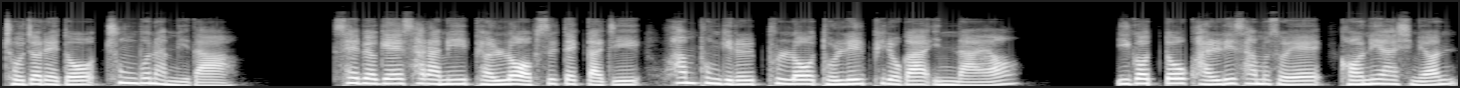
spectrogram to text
조절해도 충분합니다. 새벽에 사람이 별로 없을 때까지 환풍기를 풀로 돌릴 필요가 있나요? 이것도 관리사무소에 건의하시면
